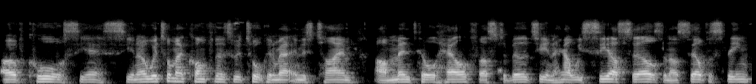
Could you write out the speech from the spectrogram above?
Of course, yes. You know, we're talking about confidence. We're talking about in this time our mental health, our stability, and how we see ourselves and our self esteem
